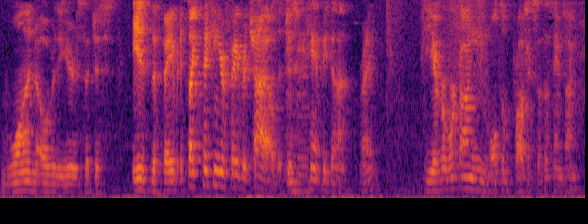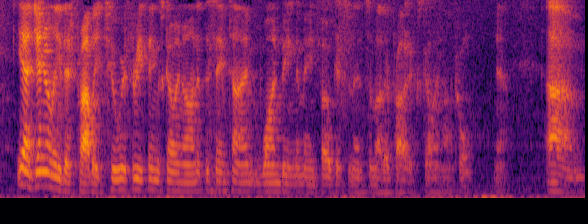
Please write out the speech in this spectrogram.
one over the years that just is the favorite. It's like picking your favorite child. It just Mhm. can't be done, right? Do you ever work on multiple projects at the same time? Yeah, generally there's probably two or three things going on at the same time. One being the main focus, and then some other projects going on. Cool. Yeah. Um,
